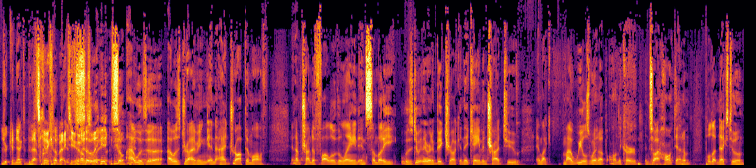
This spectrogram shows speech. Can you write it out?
you're connected to that. It's gonna come back to you so, so I was uh, I was driving and I dropped them off, and I'm trying to follow the lane, and somebody was doing. They were in a big truck, and they came and tried to, and like my wheels went up on the curb, and so I honked at them, pulled up next to him.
